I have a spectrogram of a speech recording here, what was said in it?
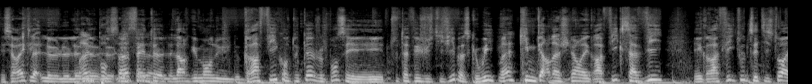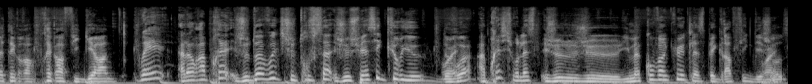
Et c'est vrai que le, le, le, fait, l'argument du graphique, en tout cas, je pense, est, tout à fait justifié parce que oui, Kim Kardashian est graphique, sa vie est graphique, toute cette histoire était très graphique. Guéran. Ouais. Alors après, je dois avouer que je trouve ça, je suis assez curieux de voir. Après, sur l'aspect, je, je, il m'a convaincu avec l'aspect graphique des choses.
